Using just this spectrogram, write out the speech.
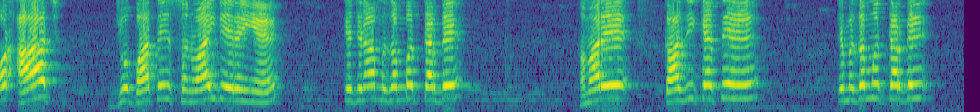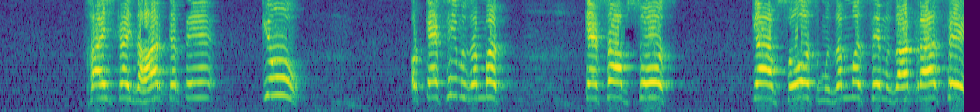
और आज जो बातें सुनवाई दे रही हैं कि जनाब मजम्मत कर दे, हमारे काजी कहते हैं कि मजम्मत कर दें, ख्वाहिश का इजहार करते हैं, क्यों? और कैसी मजम्मत? कैसा अफसोस? क्या अफसोस मजम्मत से, मुजाकरात से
